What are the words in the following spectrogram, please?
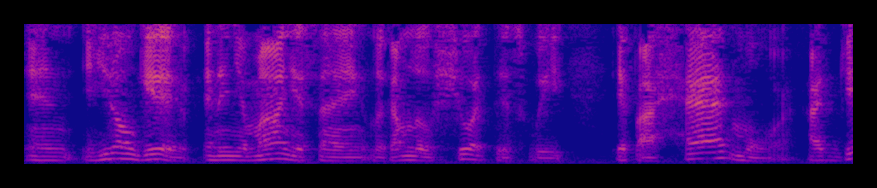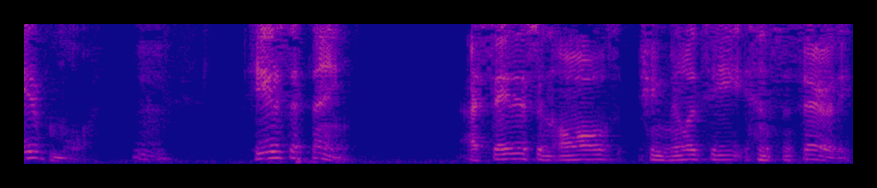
and you don't give, and in your mind you're saying, "Look, I'm a little short this week. If I had more, I'd give more." Mm. Here's the thing. I say this in all humility and sincerity.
